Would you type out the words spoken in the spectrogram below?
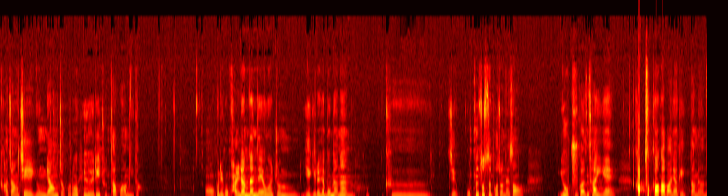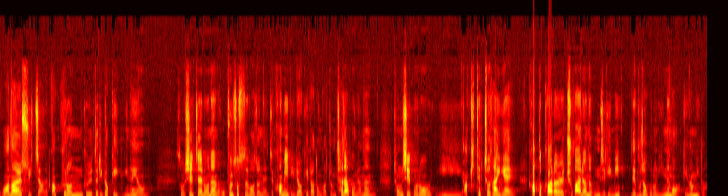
가장 제일 용량적으로 효율이 좋다고 합니다. 어, 그리고 관련된 내용을 좀 얘기를 해보면은 그 이제 오픈 소스 버전에서 요 구간 사이에 카프카가 만약에 있다면 완화할 수 있지 않을까 그런 글들이 몇 개 있긴 해요. 그래서 실제로는 오픈 소스 버전의 이제 커밋 이력이라던가 좀 찾아보면은 정식으로 이 아키텍처 사이에 카프카를 추가하려는 움직임이 내부적으로는 있는 것 같긴 합니다.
